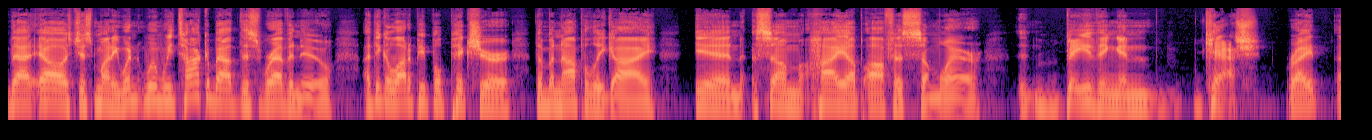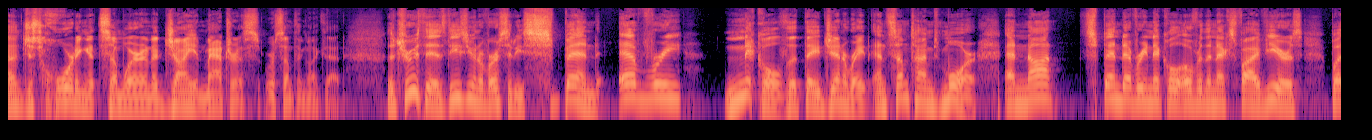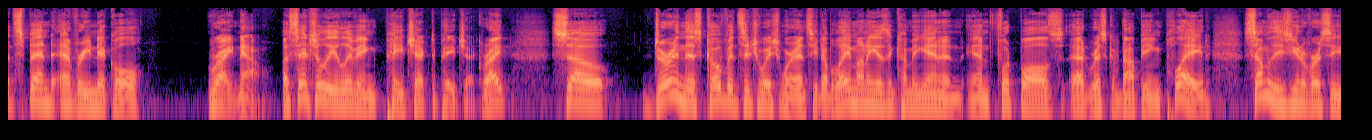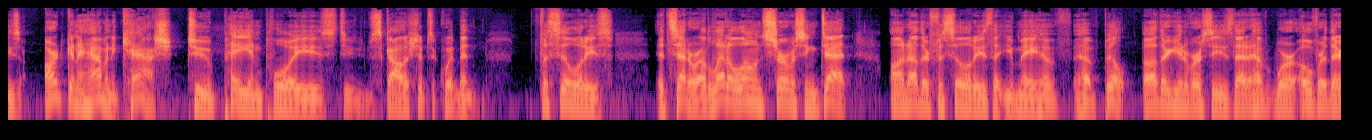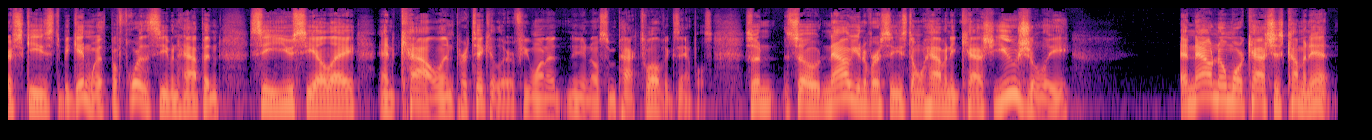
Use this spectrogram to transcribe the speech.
that oh, it's just money. When when we talk about this revenue, I think a lot of people picture the monopoly guy in some high up office somewhere bathing in cash, right? Uh, just hoarding it somewhere in a giant mattress or something like that. The truth is, these universities spend every nickel that they generate and sometimes more, and not spend every nickel over the next five years, but spend every nickel right now, essentially living paycheck to paycheck, right? So during this COVID situation where NCAA money isn't coming in and, and football's at risk of not being played, some of these universities aren't going to have any cash to pay employees, to scholarships, equipment, facilities, etc., let alone servicing debt on other facilities that you may have, have built. Other universities that have were over their skis to begin with before this even happened. See UCLA and Cal in particular, if you want to, you know, some Pac-12 examples. So so now universities don't have any cash usually, and now no more cash is coming in.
